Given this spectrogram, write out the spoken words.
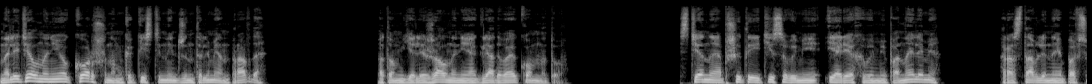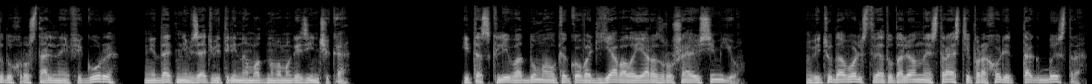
Налетел на нее коршуном, как истинный джентльмен, правда? Потом я лежал на ней, оглядывая комнату. Стены, обшитые тисовыми и ореховыми панелями, расставленные повсюду хрустальные фигуры, не дать не взять витрина модного магазинчика. И тоскливо думал, какого дьявола я разрушаю семью. Ведь удовольствие от утоленной страсти проходит так быстро.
